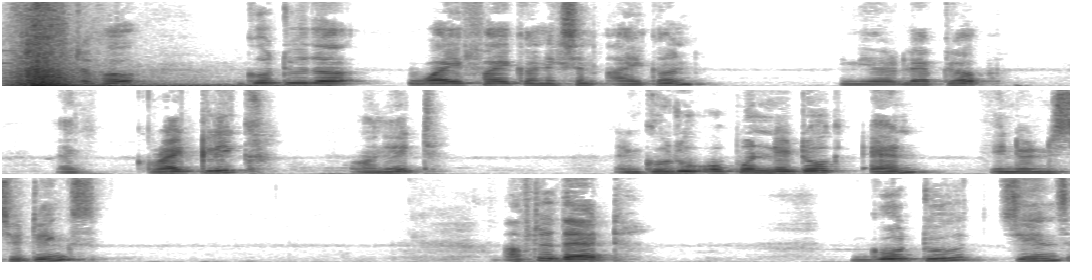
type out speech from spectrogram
first of all go to the Wi-Fi connection icon in your laptop right click on it and go to open network and internet settings. After that go to change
